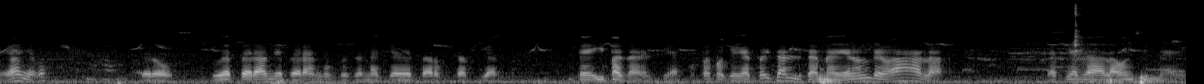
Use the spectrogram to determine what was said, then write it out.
mi año, ¿no? Pero estuve esperando y esperando, entonces me quedé estar chateando y pasar el tiempo, pues porque ya estoy o sea, me dieron de baja la, casi a las once y media.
